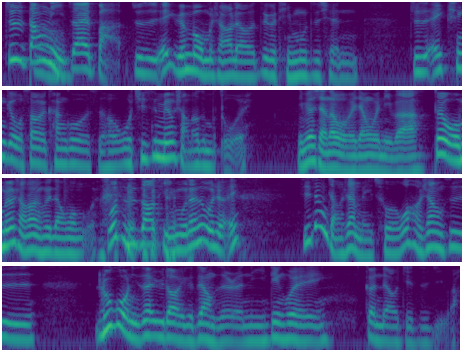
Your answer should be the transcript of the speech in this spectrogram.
就是当你在把就是哎、诶原本我们想要聊的这个题目之前，就是哎、诶先给我稍微看过的时候，我其实没有想到这么多哎、你没有想到我会这样问你吧？对我没有想到你会这样问我、我只是知道题目，但是我觉得哎、诶其实这样讲一下没错，我好像是如果你真的遇到一个这样子的人，你一定会更了解自己吧。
